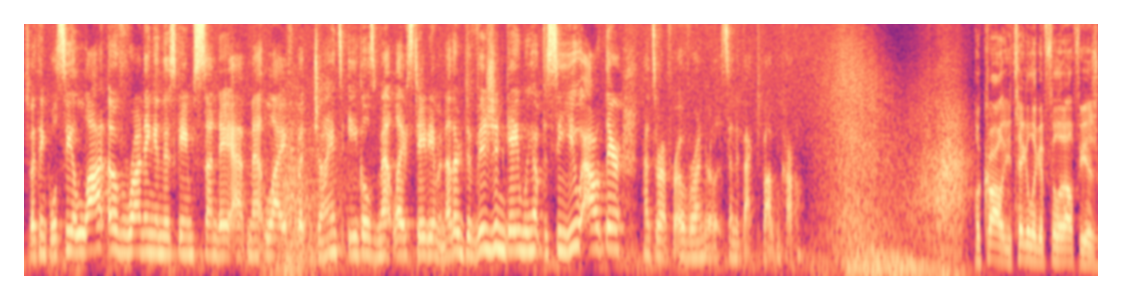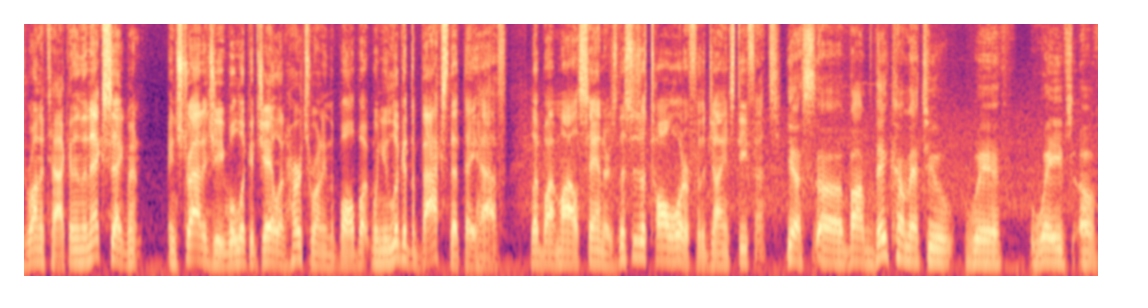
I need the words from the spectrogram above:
So I think we'll see a lot of running in this game Sunday at MetLife. But Giants Eagles, MetLife Stadium, another division game. We hope to see you out there. That's a wrap for Over Under. Let's send it back to Bob and Carl. Well, Carl, you take a look at Philadelphia's run attack, and in the next segment, in strategy, we'll look at Jalen Hurts running the ball. But when you look at the backs that they have, led by Miles Sanders. This is a tall order for the Giants defense. Yes, uh, Bob, they come at you with waves of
